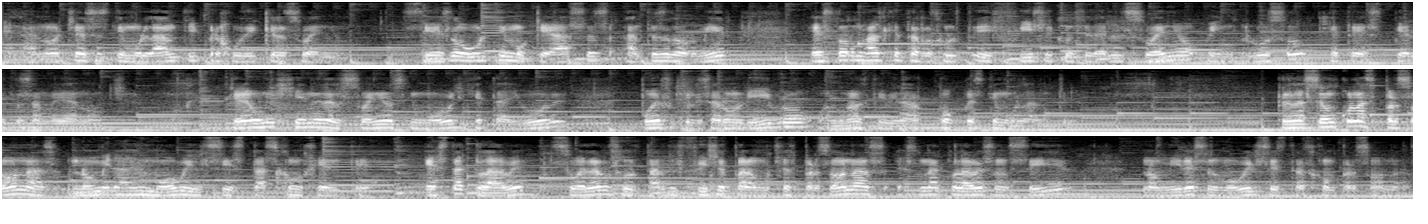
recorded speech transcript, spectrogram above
en la noche es estimulante y perjudica el sueño. Si es lo último que haces antes de dormir, es normal que te resulte difícil considerar el sueño o incluso que te despiertes a medianoche. Crea una higiene del sueño sin móvil que te ayude. Puedes utilizar un libro o alguna actividad poco estimulante. Relación con las personas. No mirar el móvil si estás con gente. Esta clave suele resultar difícil para muchas personas. Es una clave sencilla. No mires el móvil si estás con personas.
